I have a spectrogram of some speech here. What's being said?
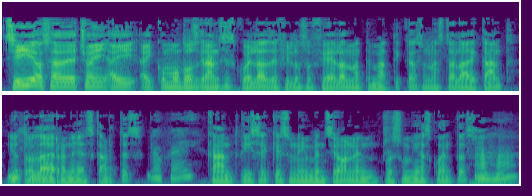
Sí, o sea, de hecho hay, hay, hay, como dos grandes escuelas de filosofía de las matemáticas. Una está la de Kant y otra la de René Descartes. Kant dice que es una invención en resumidas cuentas. Ajá.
